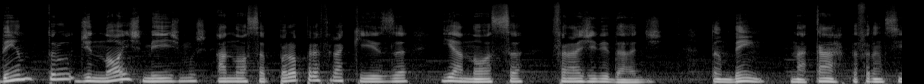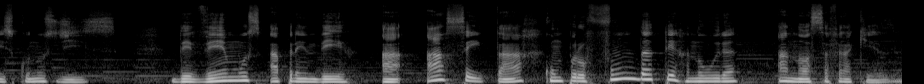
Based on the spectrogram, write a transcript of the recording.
dentro de nós mesmos a nossa própria fraqueza e a nossa fragilidade. Também na carta, Francisco nos diz: devemos aprender a aceitar com profunda ternura a nossa fraqueza.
